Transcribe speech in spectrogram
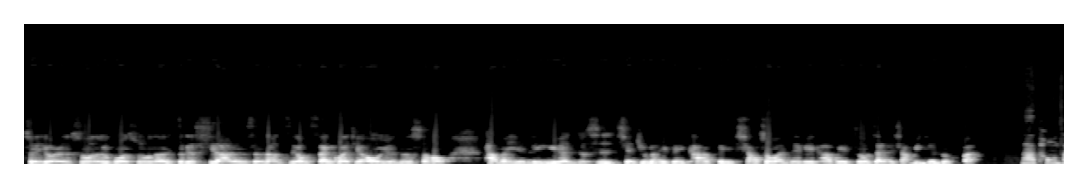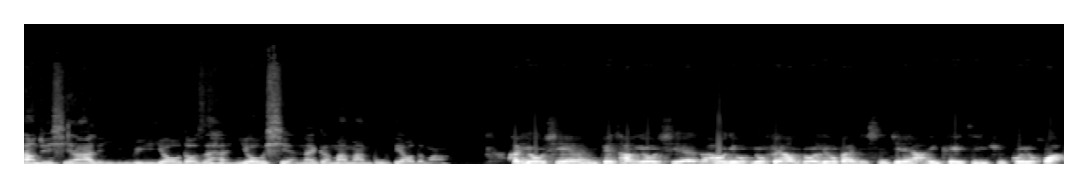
所以有人说呢，如果说呢，这个希腊人身上只有三块钱欧元的时候，他们也宁愿就是先去买一杯咖啡，享受完这杯咖啡之后，再来想明天怎么办。那通常去希腊旅旅游都是很悠闲，那个慢慢步调的吗？很悠闲，非常悠闲，然后有有非常多留白的时间，然后你可以自己去规划。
